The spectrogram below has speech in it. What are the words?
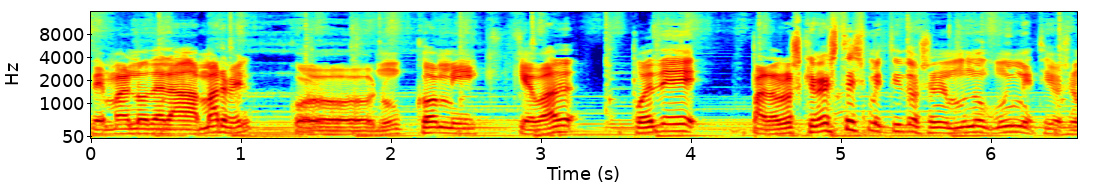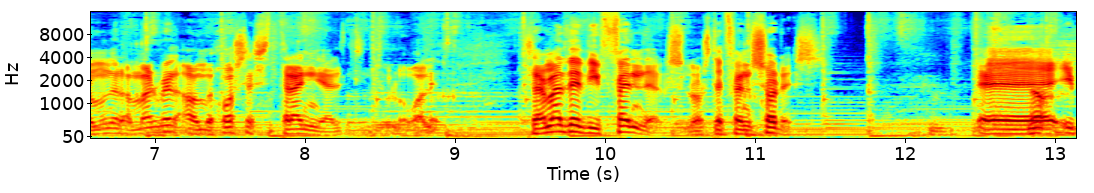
de mano de la Marvel con un cómic que va, puede, para los que no estéis metidos en el mundo, muy metidos en el mundo de la Marvel, a lo mejor se extraña el título, ¿vale? Se llama The Defenders, los defensores. Eh,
